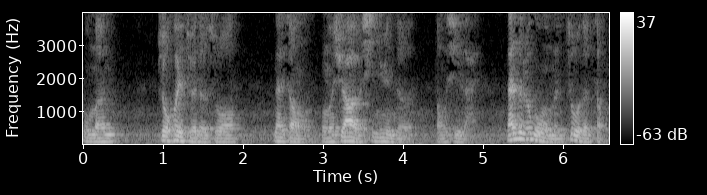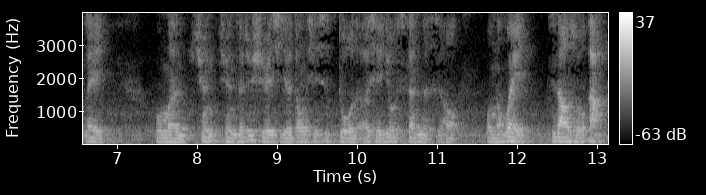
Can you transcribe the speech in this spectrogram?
我们就会觉得说。那种我们需要有幸运的东西来，但是如果我们做的种类，我们选选择去学习的东西是多的，而且又深的时候，我们会知道说啊，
